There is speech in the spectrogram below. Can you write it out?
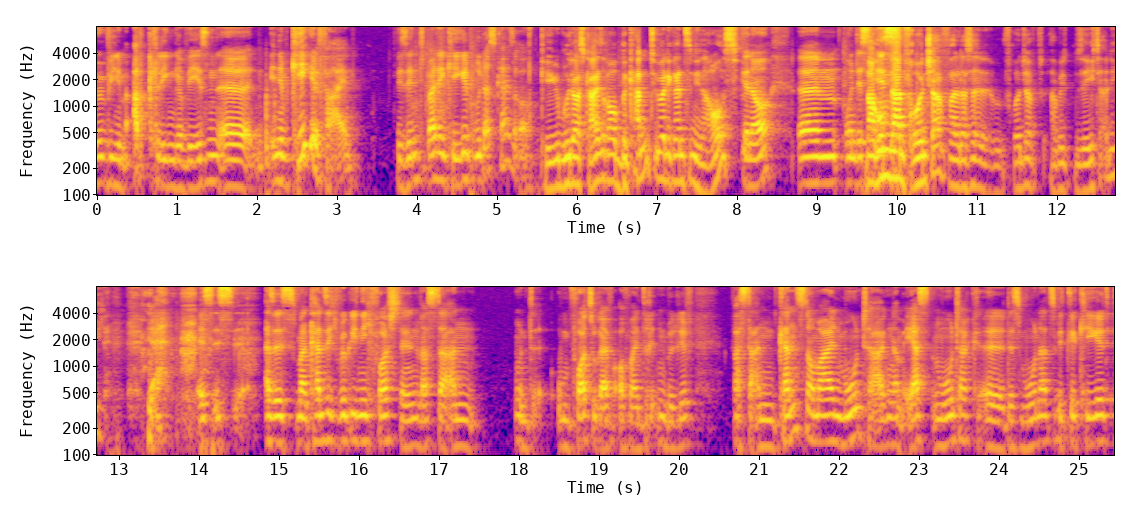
irgendwie im Abklingen gewesen, äh, in einem Kegelverein. Wir sind bei den Kegelbrüders Kaiserau. Kegelbrüder aus Kaiserau, bekannt über die Grenzen hinaus. Genau. Ähm, und es Warum ist, dann Freundschaft? Weil das äh, Freundschaft ich, sehe ich da nicht. Ja, es ist, also es, man kann sich wirklich nicht vorstellen, was da an, und um vorzugreifen auf meinen dritten Begriff, was da an ganz normalen Montagen, am ersten Montag äh, des Monats wird gekegelt,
